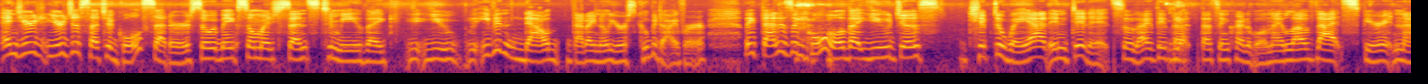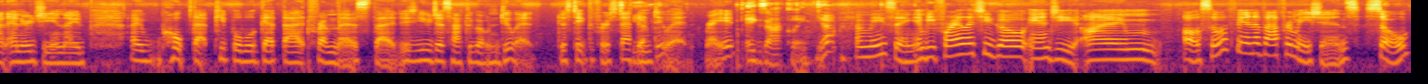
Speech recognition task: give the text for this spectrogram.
And you're you're just such a goal setter so it makes so much sense to me like you even now that i know you're a scuba diver like that is a goal that you just chipped away at and did it. So i think that Yeah. that's incredible and i love that spirit and that energy and i i hope that people will get that from this that you just have to go and do it just take the first step Yeah. and do it right exactly Yep. Amazing. And before I let you go, Angie, I'm also a fan of affirmations. So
